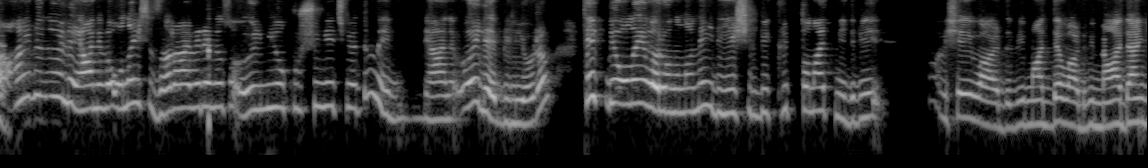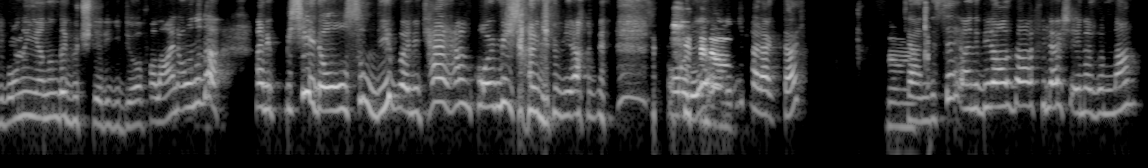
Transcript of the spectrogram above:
aynen öyle yani ve ona işte zarar veremiyorsa ölmüyor, kurşun geçmiyor değil mi? Yani öyle biliyorum. Tek bir olayı var onun o neydi? Yeşil bir kriptonite miydi? Bir bir şey vardı, bir madde vardı, bir maden gibi. Onun yanında güçleri gidiyor falan. Hani onu da hani bir şey de olsun deyip hani kerhen koymuşlar gibi yani. Oraya bir karakter Doğru. kendisi. Hani biraz daha flash en azından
